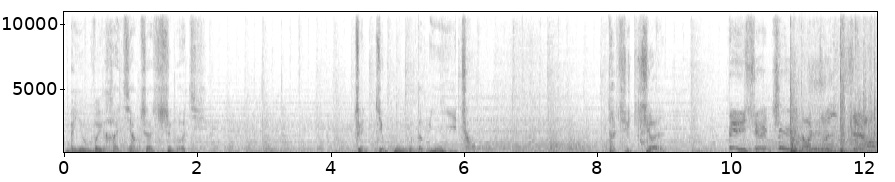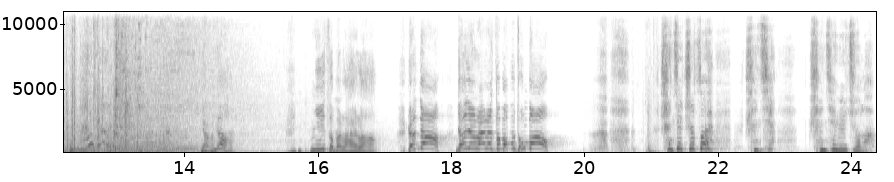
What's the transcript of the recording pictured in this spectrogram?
没有危害江山社稷，朕就不能易处。朕必须知道真相。娘娘，你怎么来了？人呢？娘娘来了，怎么不通报？臣妾知罪，臣妾，臣妾逾矩了。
